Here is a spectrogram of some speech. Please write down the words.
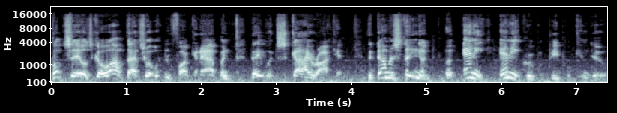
Book sales go up. That's what would fucking happen. They would skyrocket. The dumbest thing uh, any any group of people can do,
